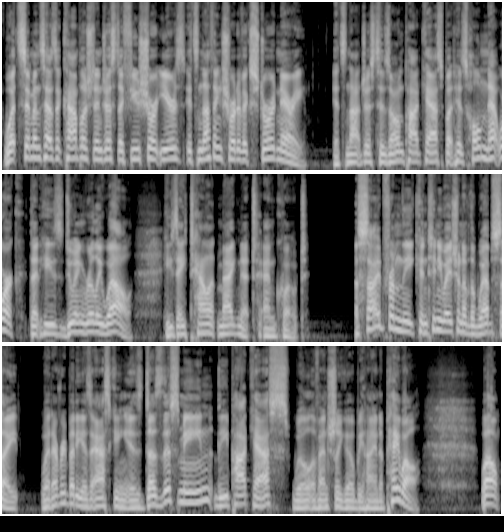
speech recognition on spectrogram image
What Simmons has accomplished in just a few short years, it's nothing short of extraordinary. It's not just his own podcast, but his whole network that he's doing really well. He's a talent magnet, end quote. Aside from the continuation of the website, what everybody is asking is Does this mean the podcasts will eventually go behind a paywall? Well,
